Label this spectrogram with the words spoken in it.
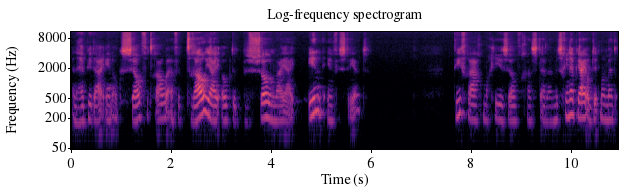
En heb je daarin ook zelfvertrouwen en vertrouw jij ook de persoon waar jij in investeert? Die vraag mag je jezelf gaan stellen. Misschien heb jij op dit moment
